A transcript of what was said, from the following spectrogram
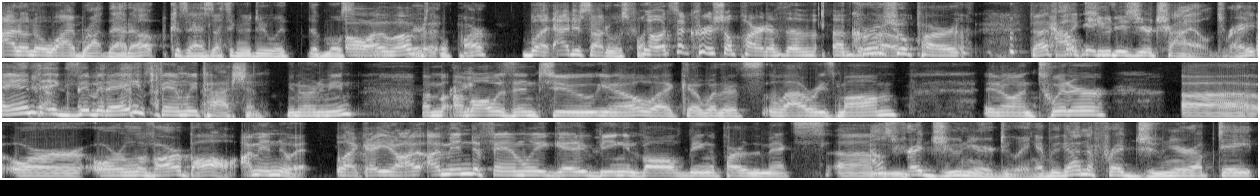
I don't know why I brought that up because it has nothing to do with the most. Oh, I love it. so far. But I just thought it was fun. No, it's a crucial part of the of the Crucial vote. part. That's How like cute is your child, right? and exhibit A, family passion. You know what I mean? I'm I'm always into you know like uh, whether it's Lowry's mom, you know, on Twitter, uh, or or LaVar Ball. I'm into it. Like I, you know, I, I'm into family, getting being involved, being a part of the mix. Um, How's Fred Jr. doing? Have we gotten a Fred Jr. update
